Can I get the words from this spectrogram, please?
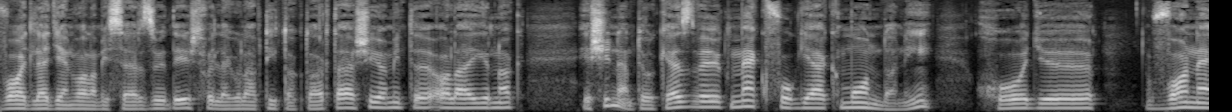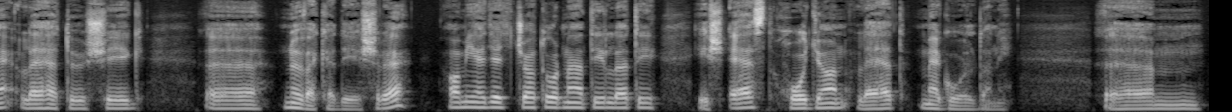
vagy legyen valami szerződést, vagy legalább titoktartási, amit aláírnak, és innentől kezdve ők meg fogják mondani, hogy van-e lehetőség növekedésre, ami egy-egy csatornát illeti, és ezt hogyan lehet megoldani. Um,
